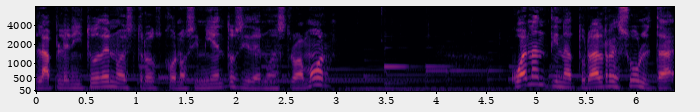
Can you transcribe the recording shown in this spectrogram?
la plenitud de nuestros conocimientos y de nuestro amor. Cuán antinatural resulta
